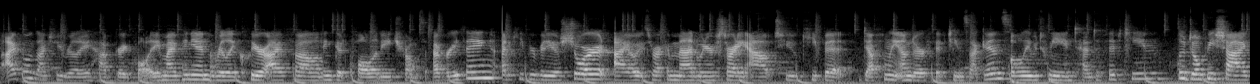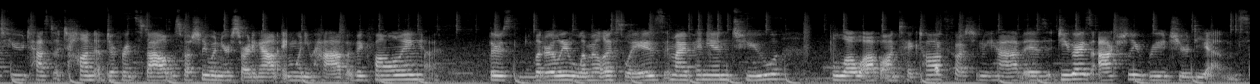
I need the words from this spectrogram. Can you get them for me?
iPhones actually really have great quality in my opinion. A really clear iPhone and good quality trumps everything. to keep your videos short. I always recommend when you're starting out to keep it definitely under 15 seconds, probably between 10 to 15. So don't be shy to test a ton of different styles, especially when you're starting out and when you have a big following. There's literally limitless ways, in my opinion, to blow up on TikTok. Question we have is, do you guys actually read your DMs?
